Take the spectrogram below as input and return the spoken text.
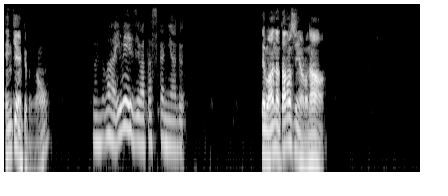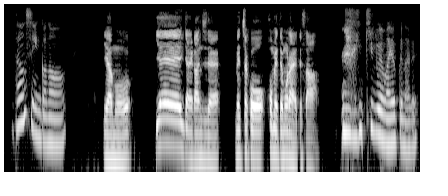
偏見やけどな。うん。まあ、イメージは確かにある。でもあんなん楽しいんやろな。楽しいんかな？いやもう、イエーイみたいな感じで、めっちゃこう褒めてもらえてさ。気分は良くなる。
